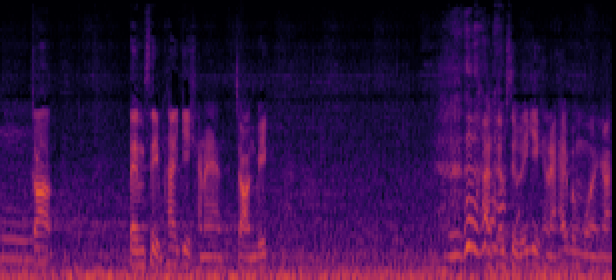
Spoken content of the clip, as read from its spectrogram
อมก็เต็มสิบให้กี่คะแนน จอห์นวิกอะเต็มสิบให้กี่คะแนนให้ประมวลกัน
